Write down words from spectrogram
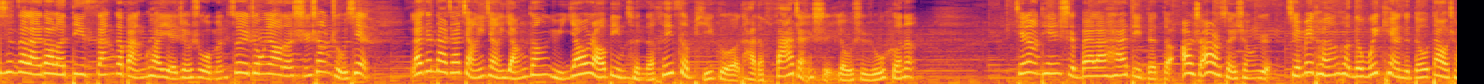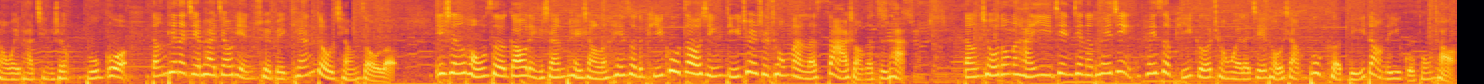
们现在来到了第三个板块，也就是我们最重要的时尚主线，来跟大家讲一讲阳刚与妖娆并存的黑色皮革，它的发展史又是如何呢？前两天是 Bella Hadid 的二十二岁生日，姐妹团和 The Weeknd 都到场为她庆生。不过，当天的街拍焦点却被 Kendall 抢走了。一身红色高领衫配上了黑色的皮裤，造型的确是充满了飒爽的姿态。当秋冬的寒意渐渐的推进，黑色皮革成为了街头上不可抵挡的一股风潮。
